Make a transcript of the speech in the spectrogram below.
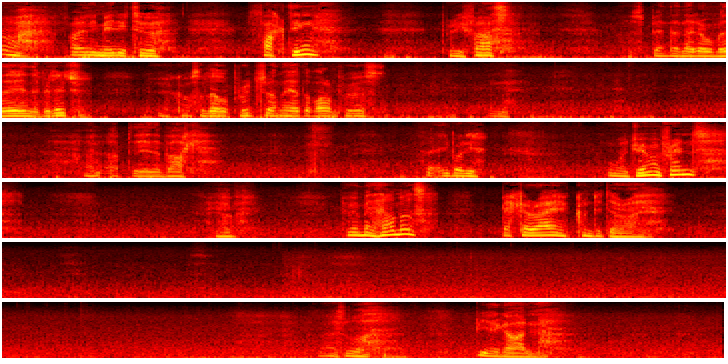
Oh, finally made it to Phakding pretty fast. I spent the night over there in the village, across a little bridge on there at the bottom first, and, and up there in the back. Anybody, all my German friends, we have Hermann Helmers, Bäckerei and Konditorei. Da ist nur Biergarten.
